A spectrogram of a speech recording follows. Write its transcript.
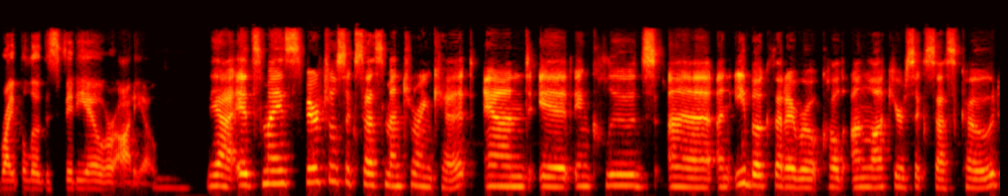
right below this video or audio. Yeah, it's my spiritual success mentoring kit, and it includes uh, an ebook that I wrote called Unlock Your Success Code.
